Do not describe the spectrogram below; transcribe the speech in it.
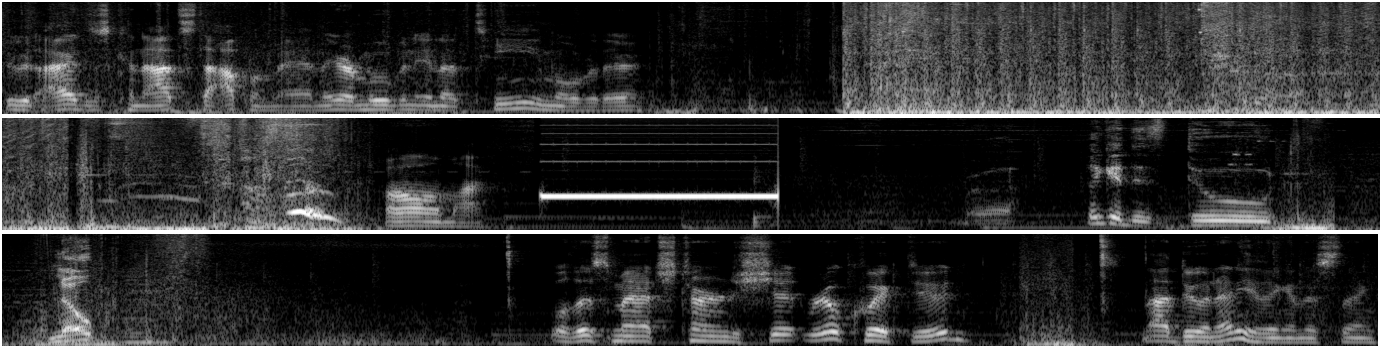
Dude, I just cannot stop them, man. They are moving in a team over there. Oh my. Bruh. Look at this dude. Nope. Well, this match turned to shit real quick, dude. Not doing anything in this thing.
